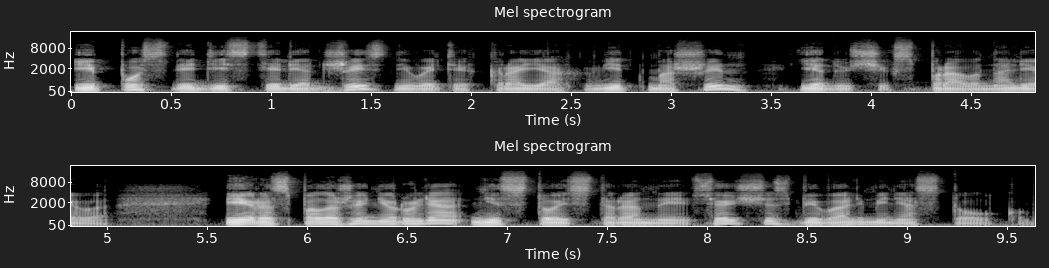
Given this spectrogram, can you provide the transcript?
и после десяти лет жизни в этих краях вид машин, едущих справа налево, и расположение руля не с той стороны все еще сбивали меня с толку.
